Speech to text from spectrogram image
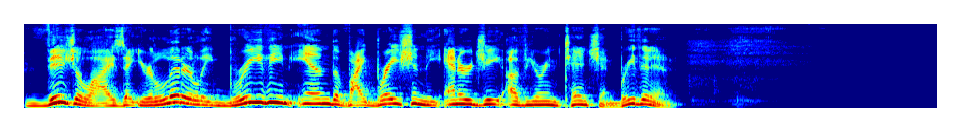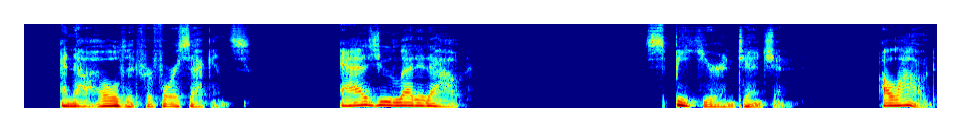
Visualize that you're literally breathing in the vibration, the energy of your intention. Breathe it in. And now hold it for four seconds. As you let it out, speak your intention aloud.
